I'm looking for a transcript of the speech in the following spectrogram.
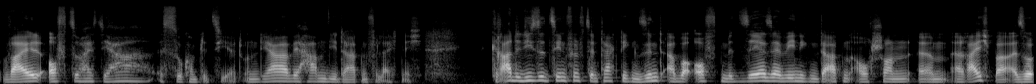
Weil oft so heißt, ja, ist so kompliziert und ja, wir haben die Daten vielleicht nicht. Gerade diese 10, 15 Taktiken sind aber oft mit sehr, sehr wenigen Daten auch schon ähm, erreichbar. Also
